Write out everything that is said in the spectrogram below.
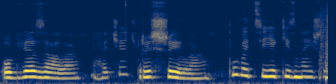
обв'язала гачечку, пришила пувиці, які знайшла.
